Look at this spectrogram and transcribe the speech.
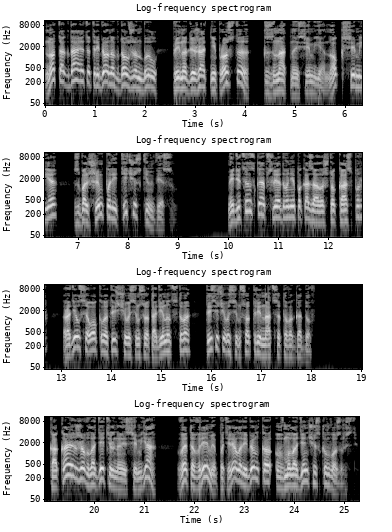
Но тогда этот ребенок должен был принадлежать не просто к знатной семье, но к семье с большим политическим весом. Медицинское обследование показало, что Каспар родился около 1811-1813 годов. Какая же владетельная семья в это время потеряла ребенка в младенческом возрасте?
